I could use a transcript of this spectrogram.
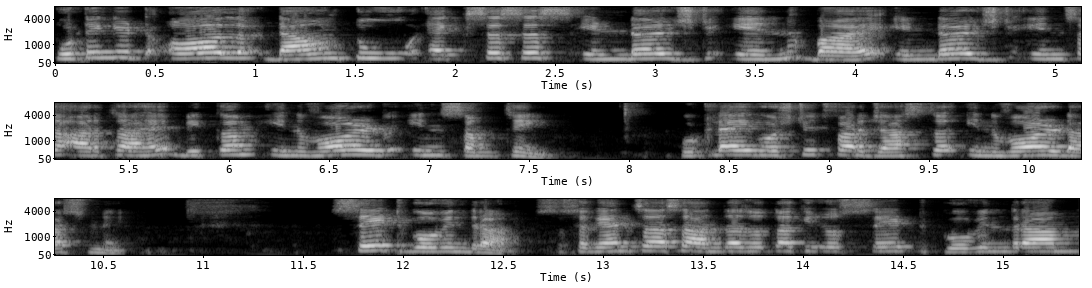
Putting it all down to excesses indulged in by indulged इनचा अर्थ आहे बिकम इन्व्हॉल्ड इन समथिंग कुठल्याही गोष्टीत फार जास्त इन्व्हॉल्ड असणे. सेठ गोविंदराम. सगळ्यांचा असा अंदाज होता की जो सेठ गोविंदराम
